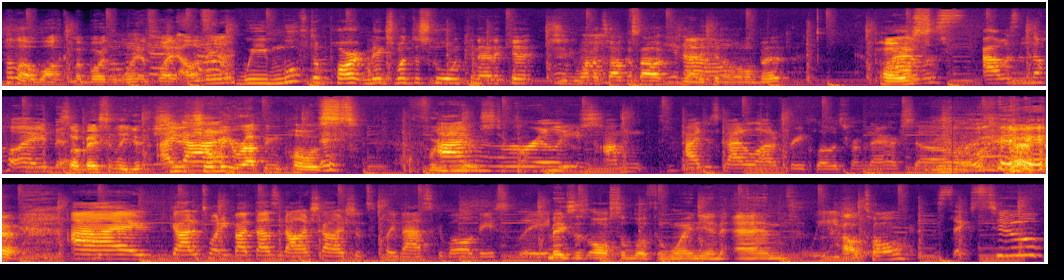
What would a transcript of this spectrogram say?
Hello, welcome aboard the oh William Floyd Elevator. We moved apart. Migs went to school in Connecticut. So you want to uh-huh. talk about. You Connecticut know, a little bit? I Post. was, I was in the hood. So basically, you, she, got- she'll be repping posts for I'm years to come. really, years. I'm, I just got a lot of free clothes from there, so I got a twenty-five thousand dollars scholarship to play basketball, basically. Migs is also Lithuanian and We- how tall? Six two.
